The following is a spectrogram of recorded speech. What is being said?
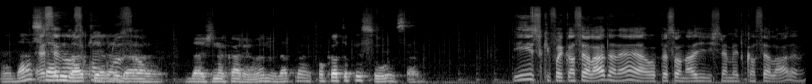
É, dá a Essa é a série lá nossa que era da, conclusão. da Gina Carano, dá pra qualquer outra pessoa, sabe? Isso, que foi cancelada, né? O personagem extremamente cancelada, né?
